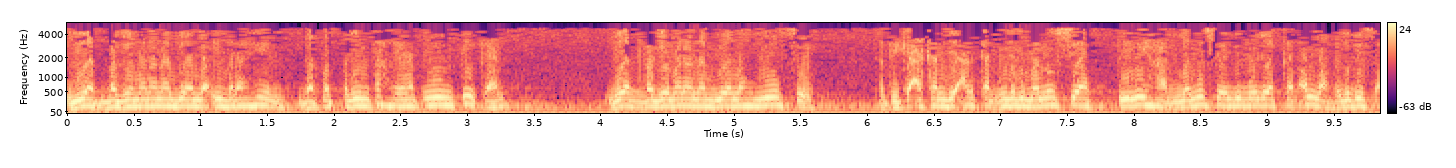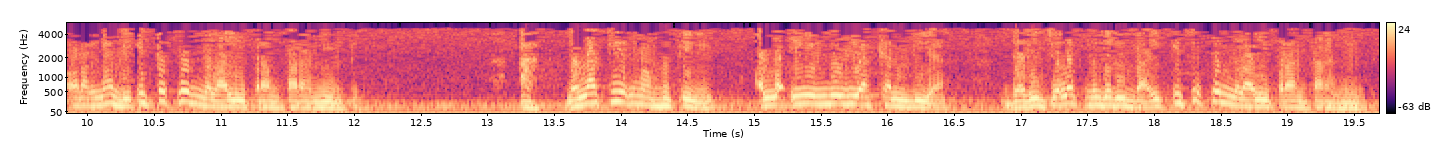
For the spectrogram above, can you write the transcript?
Lihat bagaimana Nabi Allah Ibrahim dapat perintah lewat mimpi kan? Lihat bagaimana Nabi Allah Yusuf ketika akan diangkat menjadi manusia pilihan, manusia yang dimuliakan Allah menjadi seorang nabi itu pun melalui perantara mimpi. Ah, lelaki yang mabuk ini Allah ingin muliakan dia dari jelek menjadi baik itu pun melalui perantara mimpi.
